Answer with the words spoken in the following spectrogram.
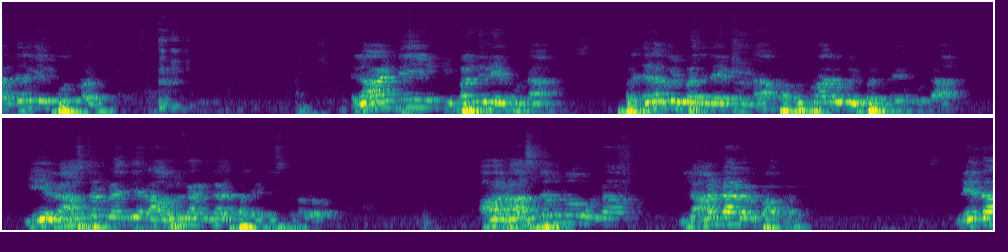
మధ్యలోకి వెళ్ళిపోతున్నారు. ఎలాంటి ఇబ్బంది లేకుండా ప్రజలకు ఇబ్బంది లేకుండా ప్రభుత్వాలకు ఇబ్బంది లేకుండా ఏ రాష్ట్రంలో అయితే రాహుల్ గాంధీ గారు పర్యటిస్తున్నారో ఆ రాష్ట్రంలో ఉన్న ల్యాండ్ ఆర్డర్ ప్రాబ్లం లేదా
